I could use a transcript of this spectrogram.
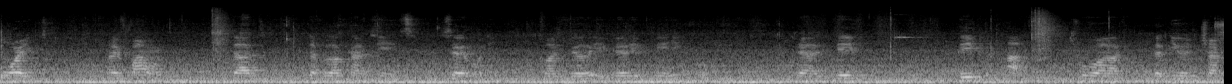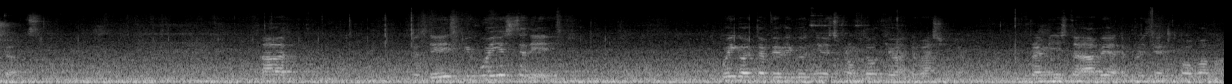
for it, I found that the Black Canteens ceremony was very, very meaningful. And they paved path toward the new chapters. Uh, the yesterday, we got a very good news from Tokyo and Washington. Prime Minister Abe and President Obama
